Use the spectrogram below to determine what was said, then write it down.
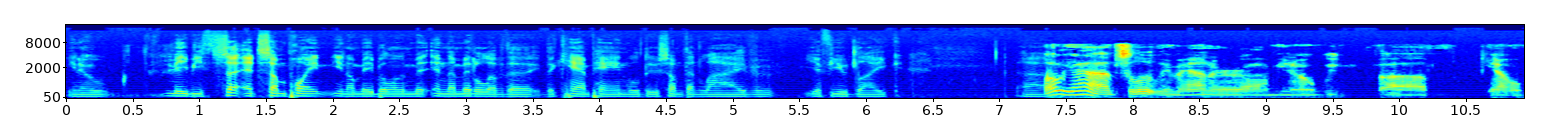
you know, maybe at some point, you know, maybe in the, the middle of the the campaign, we'll do something live if you'd like. Oh yeah, absolutely, man. Or um, you know, we, uh, you know,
